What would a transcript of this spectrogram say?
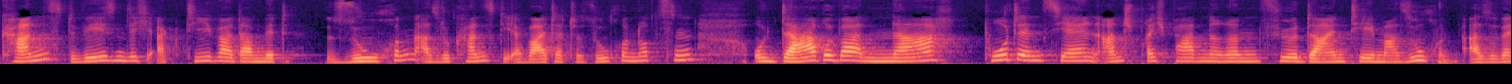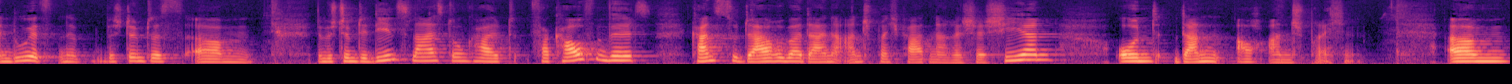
kannst wesentlich aktiver damit suchen, also du kannst die erweiterte Suche nutzen und darüber nach potenziellen Ansprechpartnerinnen für dein Thema suchen. Also wenn du jetzt eine, bestimmtes, ähm, eine bestimmte Dienstleistung halt verkaufen willst, kannst du darüber deine Ansprechpartner recherchieren und dann auch ansprechen. Ähm,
